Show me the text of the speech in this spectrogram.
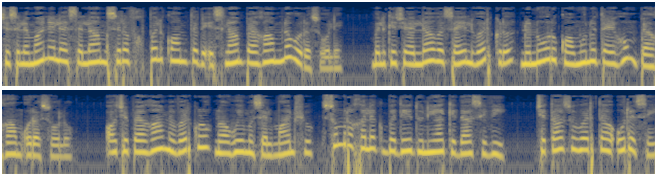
چې سلیمان علیه السلام صرف خپل قوم ته د اسلام پیغام نه ورسولې بلکې چې الله وسایل ورکړ نو نور قومونو ته هم پیغام ورسولو او چې پیغام ورکړو نو هغه مسلمان شو څومره خلک به دې دنیا کې داسې وي چې تاسو ورته ورسئ،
